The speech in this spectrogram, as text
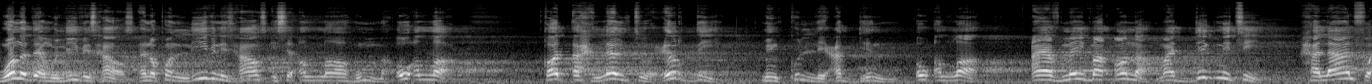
One of them would leave his house, and upon leaving his house, he said, Allahumma, Oh Allah, قَدْ أَحْلَلْتُ عِرْضِي مِنْ كُلِّ عَبْدٍ Oh Allah, I have made my honor, my dignity halal for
